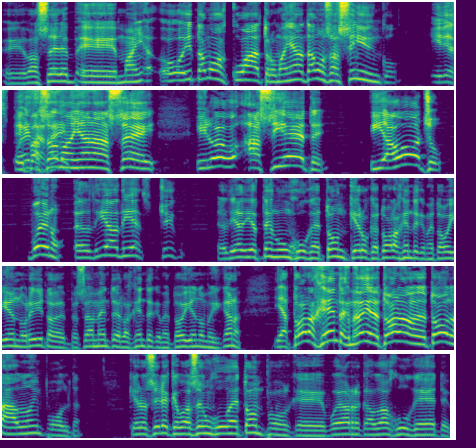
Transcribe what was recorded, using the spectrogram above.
Eh, va a ser eh, mañana. Hoy estamos a 4, mañana estamos a 5. Y después Y seis. mañana a 6. Y luego a 7. Y a 8. Bueno, el día 10, chicos. El día 10 tengo un juguetón. Quiero que toda la gente que me está oyendo ahorita, especialmente la gente que me está oyendo mexicana, y a toda la gente que me oye de todos lados, de todos lados, no importa. Quiero decirle que voy a hacer un juguetón porque voy a recaudar juguetes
